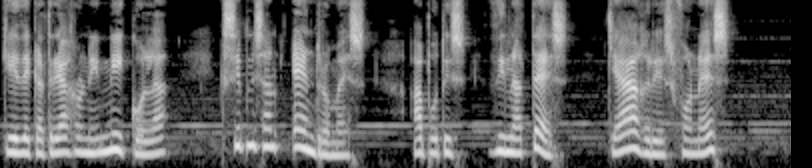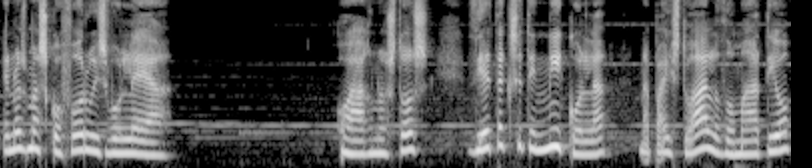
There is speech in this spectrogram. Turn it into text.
και η 13χρονη Νίκολα ξύπνησαν έντρομες από τις δυνατές και άγριες φωνές ενός μασκοφόρου εισβολέα. Ο άγνωστος διέταξε την Νίκολα να πάει στο άλλο δωμάτιο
